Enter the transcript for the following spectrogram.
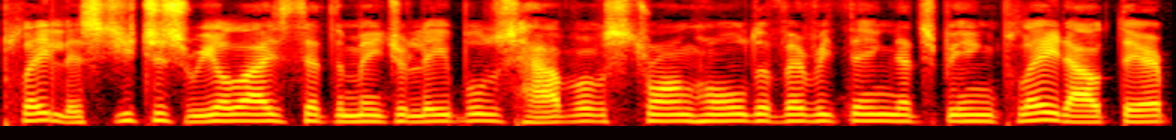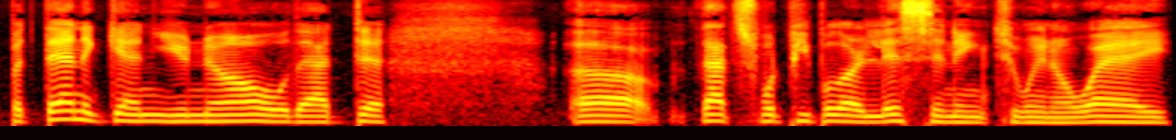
playlists, you just realize that the major labels have a stronghold of everything that's being played out there. But then again, you know that uh, uh, that's what people are listening to in a way.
